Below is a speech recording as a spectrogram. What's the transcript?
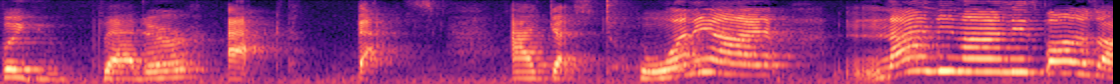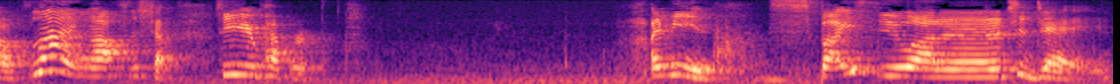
But you better act fast. At just 29 99 these bottles are flying off the shelf. See your pepper. I mean, spicy water today.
